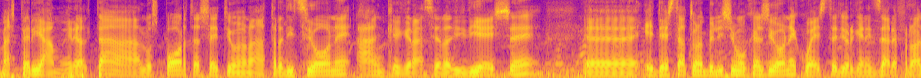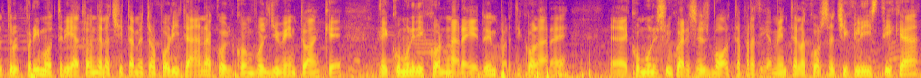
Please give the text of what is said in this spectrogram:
Ma speriamo, in realtà lo sport a Settimo è una tradizione anche grazie alla DDS eh, ed è stata una bellissima occasione questa di organizzare fra l'altro il primo triathlon della città metropolitana con il coinvolgimento anche del comune di Cornaredo, in particolare eh, comuni sui quali si è svolta praticamente la corsa ciclistica,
